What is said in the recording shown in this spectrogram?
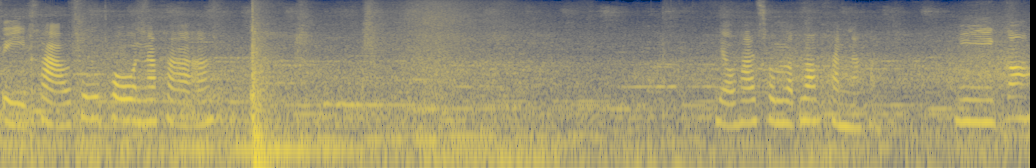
สีขาวทูโทนนะคะ เดี๋ยวพาชมรอบๆคันนะคะ มีกล้อง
